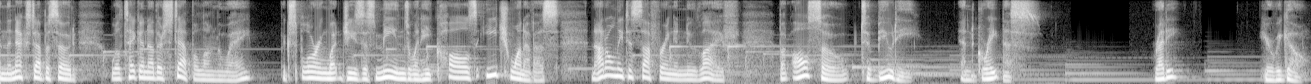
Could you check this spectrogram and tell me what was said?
In the next episode, we'll take another step along the way, exploring what Jesus means when he calls each one of us not only to suffering and new life, but also to beauty and greatness. Ready? Here we go.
